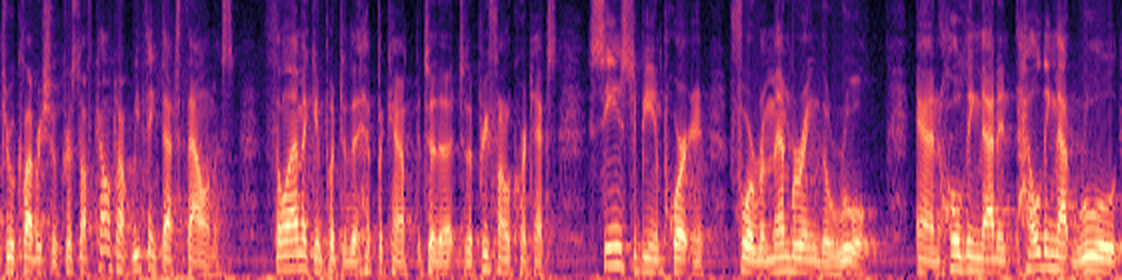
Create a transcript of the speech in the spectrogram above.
through a collaboration with Christoph Kellendonk, we think that's thalamus. Thalamic input to the hippocamp, to the, to the prefrontal cortex seems to be important for remembering the rule and holding that, in, holding that rule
